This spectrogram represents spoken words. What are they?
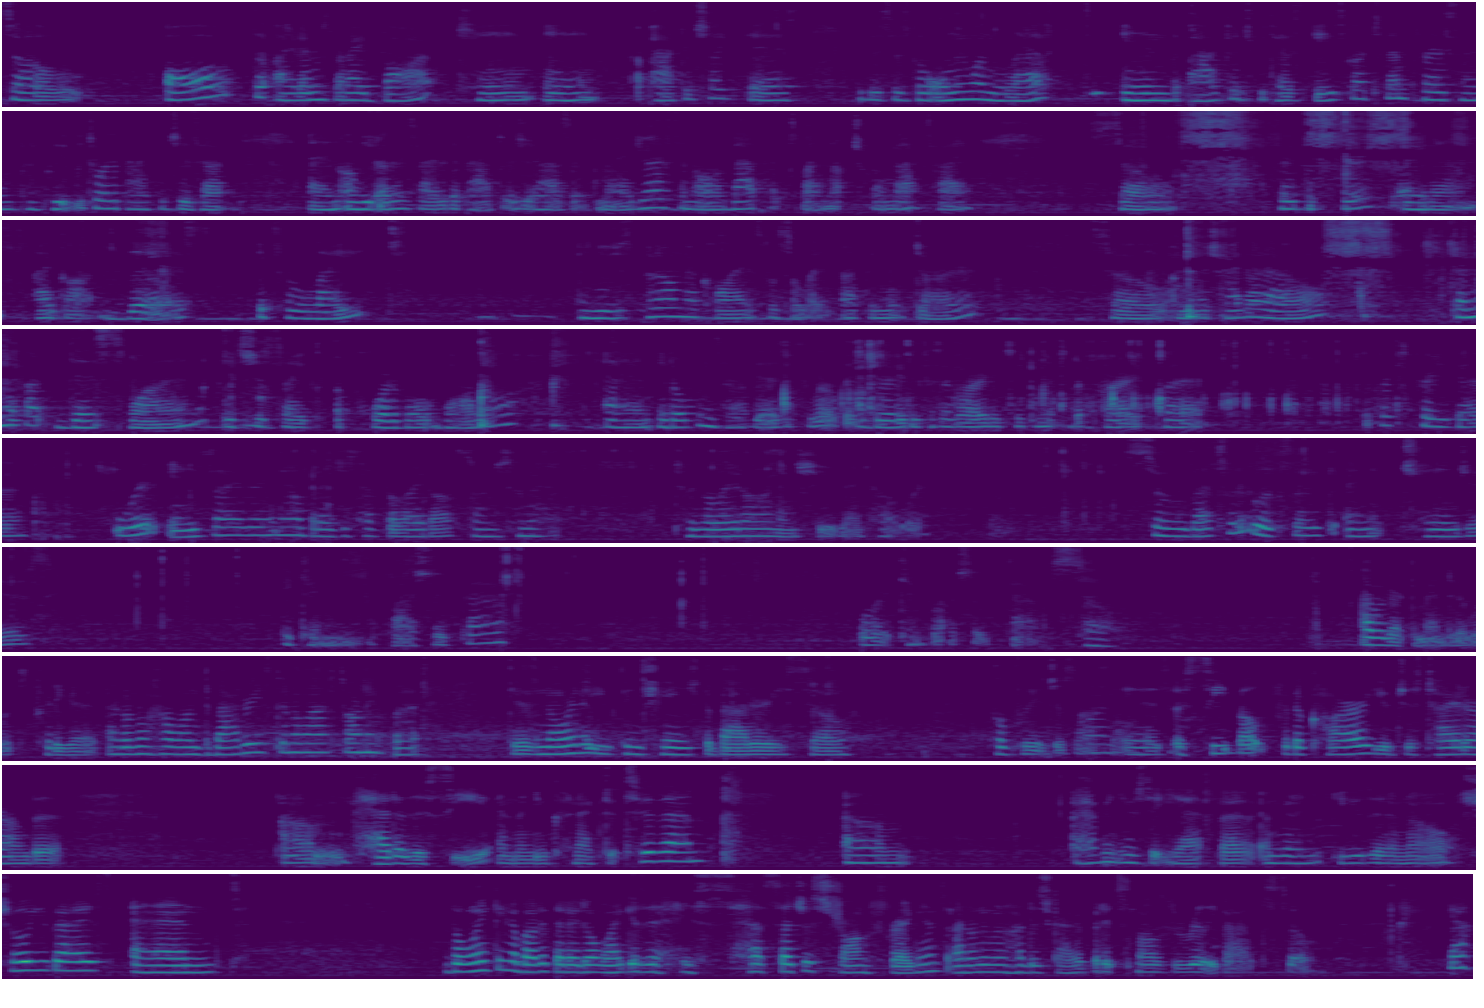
So, all the items that I bought came in a package like this, but this is the only one left in the package because Ace got to them first and I completely tore the packages up. And on the other side of the package, it has like my address and all of that. That's why I'm not showing that side. So, for the first item, I got this. It's a light, and you just put it on the collar. It's supposed to light up in the dark. So, I'm gonna try that out. Then I got this one. It's just like a portable bottle, and it opens up. It's a little bit dirty because I've already taken it to the park, but it works pretty good. We're inside right now, but I just have the light off, so I'm just gonna turn the light on and show you guys how it works. So that's what it looks like, and it changes. It can flash like that, or it can flash like that. So I would recommend it. It works pretty good. I don't know how long the battery is gonna last on it, but there's nowhere that you can change the battery, so hopefully it just. One is a seat belt for the car. You just tie it around the um, head of the seat, and then you connect it to them. Um, I haven't used it yet, but I'm going to use it and I'll show you guys. And the only thing about it that I don't like is it has such a strong fragrance. I don't even know how to describe it, but it smells really bad. So, yeah.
